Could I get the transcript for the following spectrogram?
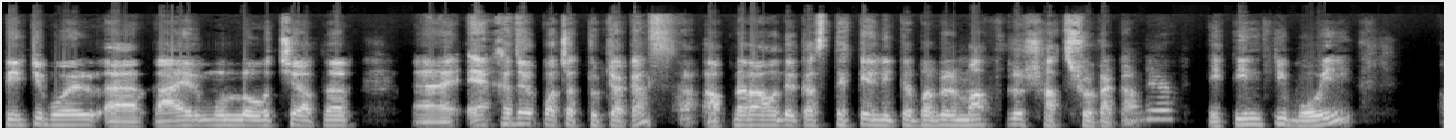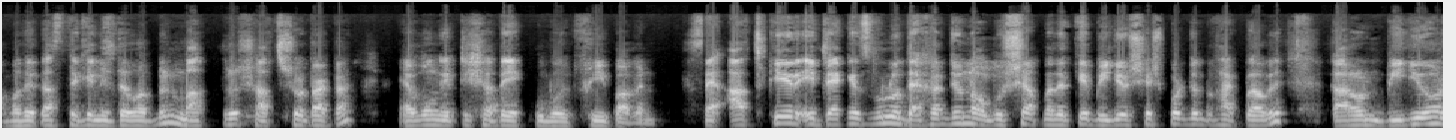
তিনটি বইয়ের গায়ের মূল্য হচ্ছে আপনার এক হাজার পঁচাত্তর টাকা। আপনারা আমাদের কাছ থেকে নিতে পারবেন মাত্র সাতশো টাকা। এই তিনটি বই আমাদের কাছ থেকে নিতে পারবেন মাত্র সাতশো টাকা এবং এটির সাথে একটু বই ফ্রি পাবেন। আজকের এই প্যাকেজগুলো দেখার জন্য অবশ্যই আপনাদেরকে ভিডিও শেষ পর্যন্ত থাকতে হবে, কারণ ভিডিওর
